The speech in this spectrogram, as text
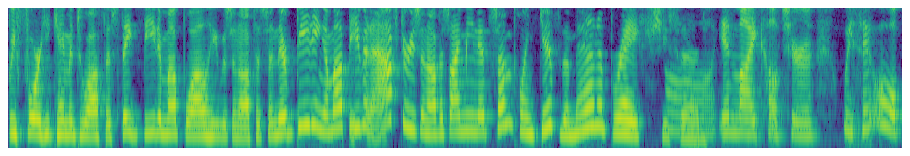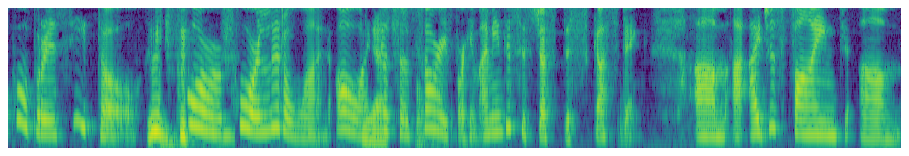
Before he came into office, they beat him up while he was in office, and they're beating him up even after he's in office. I mean, at some point, give the man a break, she Aww, said. In my culture, we say, "Oh, pobrecito, poor, poor little one. Oh, I yes. feel so sorry for him." I mean, this is just disgusting. Um, I, I, just find um,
